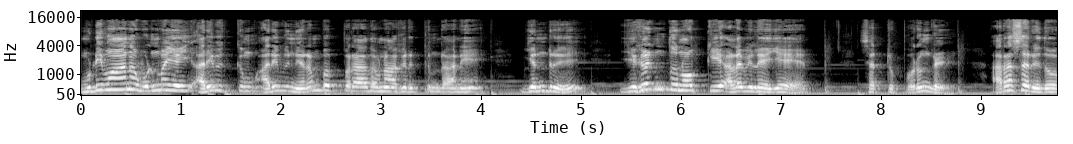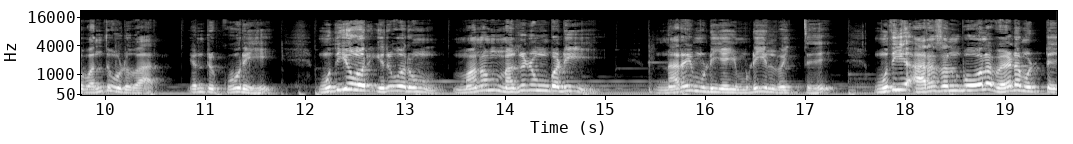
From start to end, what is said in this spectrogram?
முடிவான உண்மையை அறிவிக்கும் அறிவு நிரம்பப் பெறாதவனாக இருக்கின்றானே என்று இகழ்ந்து நோக்கிய அளவிலேயே சற்று பொறுங்கள் அரசர் இதோ வந்து விடுவார் என்று கூறி முதியோர் இருவரும் மனம் மகிழும்படி நரைமுடியை முடியில் வைத்து முதிய அரசன் போல வேடமிட்டு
